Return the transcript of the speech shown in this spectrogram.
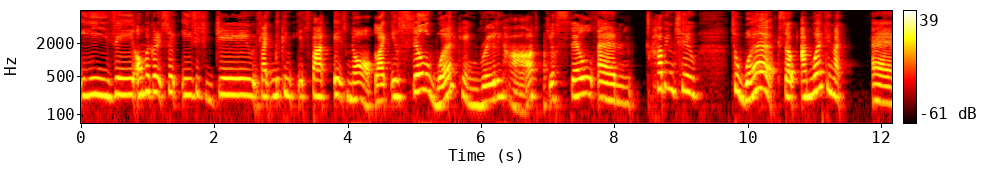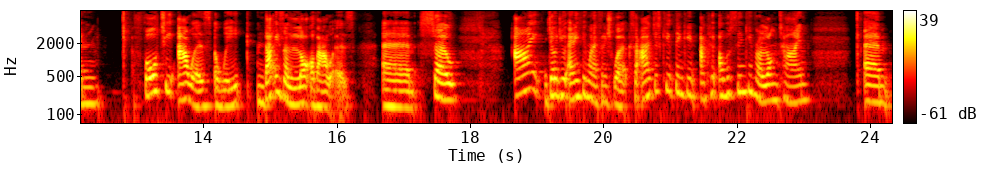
easy. Oh my God, it's so easy to do. It's like we can, it's fine. It's not like you're still working really hard. You're still, um, having to, to work. So I'm working like, um, 40 hours a week and that is a lot of hours. Um, so I don't do anything when I finish work. So I just keep thinking, I, could, I was thinking for a long time, um,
